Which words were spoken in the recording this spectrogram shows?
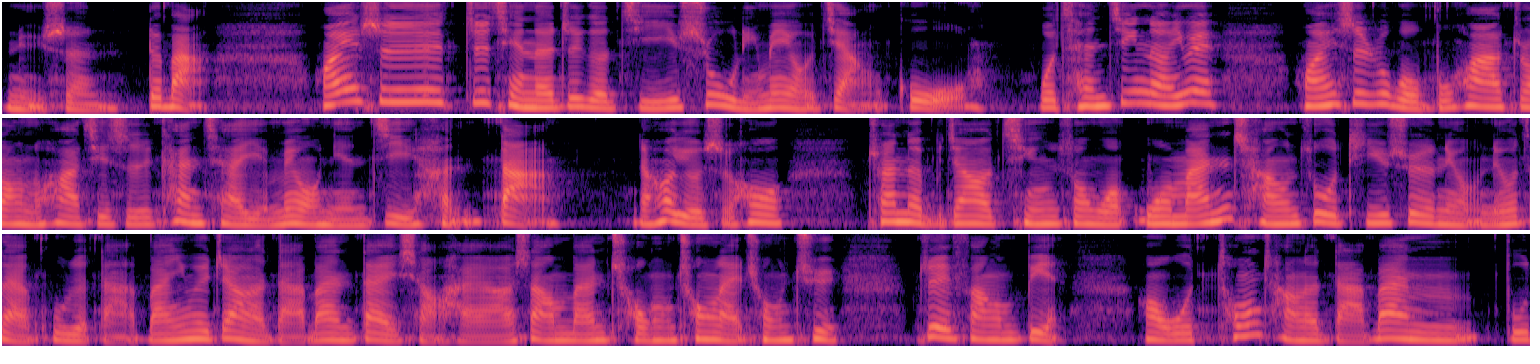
女生，对吧？黄医师之前的这个集数里面有讲过。我曾经呢，因为黄医师如果不化妆的话，其实看起来也没有年纪很大。然后有时候穿的比较轻松，我我蛮常做 T 恤、牛牛仔裤的打扮，因为这样的打扮带小孩啊、上班冲冲来冲去最方便。哦，我通常的打扮不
